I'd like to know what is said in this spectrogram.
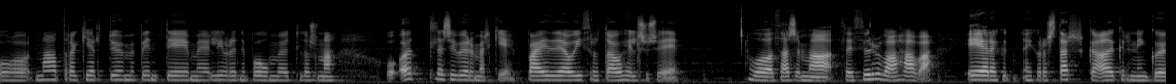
og natrager dömubindi með lífrætni bómull og svona. Og öll þessi vörumerki, bæði á íþrótta og heilsusviði og það sem þau þurfa að hafa er einhver, einhverja sterka aðgrinningu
